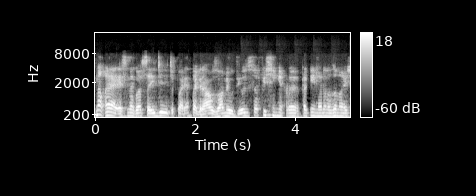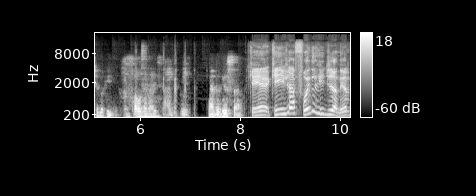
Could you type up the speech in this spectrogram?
Não, é, esse negócio aí de, de 40 graus, ó oh, meu Deus, isso é fichinha pra, pra quem mora na zona oeste do Rio. Quem tá ouvindo aí sabe que é do Rio Santo. Quem, é, quem já foi no Rio de Janeiro,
